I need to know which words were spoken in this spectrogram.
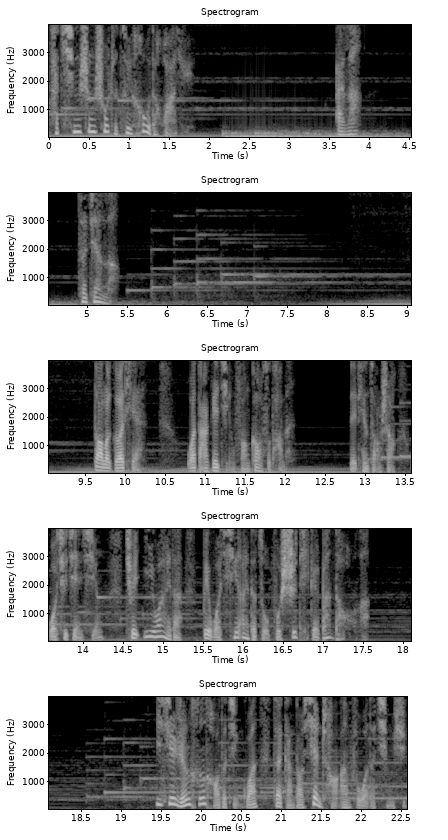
他轻声说着最后的话语：“艾拉，再见了。”到了隔天，我打给警方，告诉他们，那天早上我去践行，却意外的被我亲爱的祖父尸体给绊倒了。一些人很好的警官在赶到现场安抚我的情绪，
